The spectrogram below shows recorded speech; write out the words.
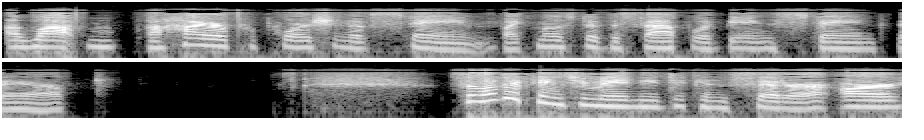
a lot a higher proportion of stain, like most of the sapwood being stained there. So other things you may need to consider are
